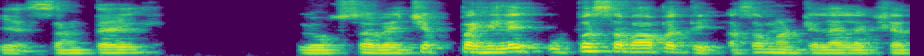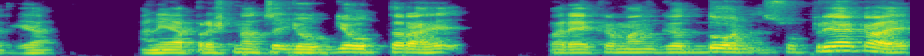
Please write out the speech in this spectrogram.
येस सांगता येईल. लोकसभेचे पहिले उपसभापती असं म्हटलेलं आहे लक्षात घ्या. आणि या प्रश्नाचं योग्य उत्तर आहे. पर्याय क्रमांक दोन सुप्रिया काळे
